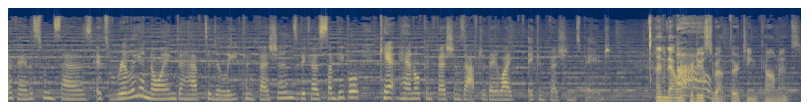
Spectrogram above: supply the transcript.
Okay, this one says it's really annoying to have to delete confessions because some people can't handle confessions after they like a confessions page. And that one produced about 13 comments.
